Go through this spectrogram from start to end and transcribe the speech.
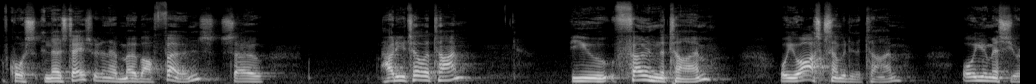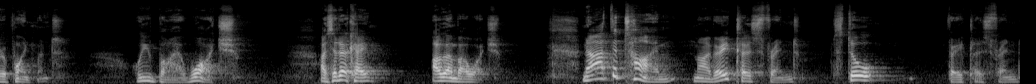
Of course, in those days, we didn't have mobile phones, so how do you tell the time? You phone the time or you ask somebody the time, or you miss your appointment, or you buy a watch. I said, okay, I'll go and buy a watch. Now, at the time, my very close friend, still very close friend,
